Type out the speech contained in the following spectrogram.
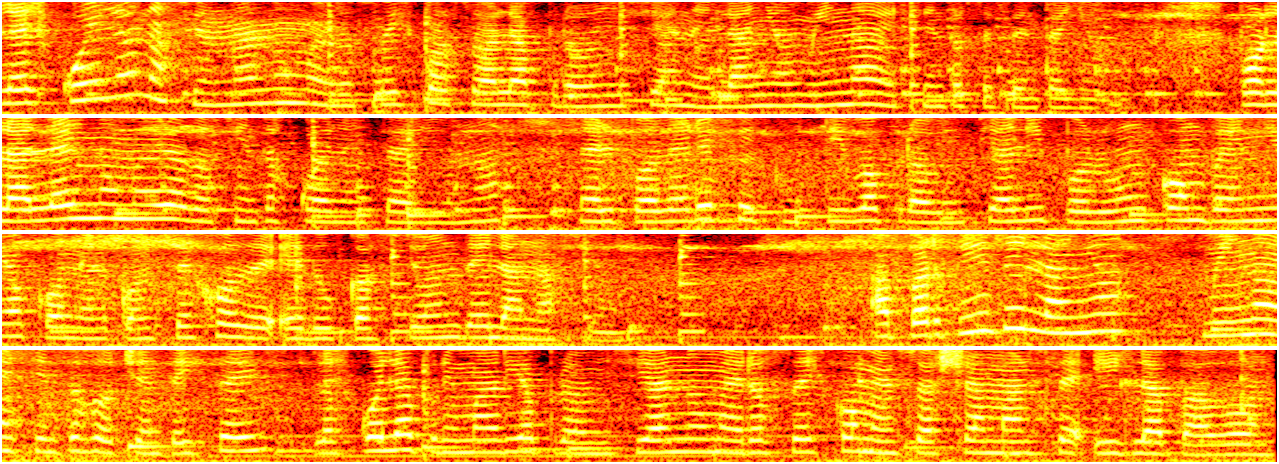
La Escuela Nacional número 6 pasó a la provincia en el año 1961 por la Ley número 241 del Poder Ejecutivo Provincial y por un convenio con el Consejo de Educación de la Nación. A partir del año 1986, la Escuela Primaria Provincial número 6 comenzó a llamarse Isla Pavón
